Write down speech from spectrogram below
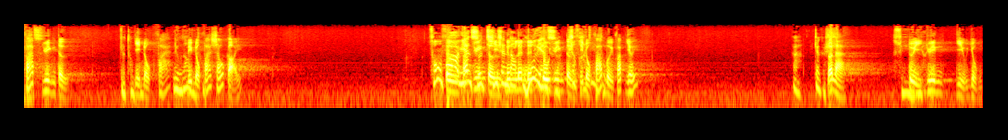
pháp duyên từ vì đột phá đi đột phá sáu cõi từ pháp duyên tự nâng lên đến vô duyên tự thì đột phá mười pháp giới đó là tùy duyên diệu dụng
